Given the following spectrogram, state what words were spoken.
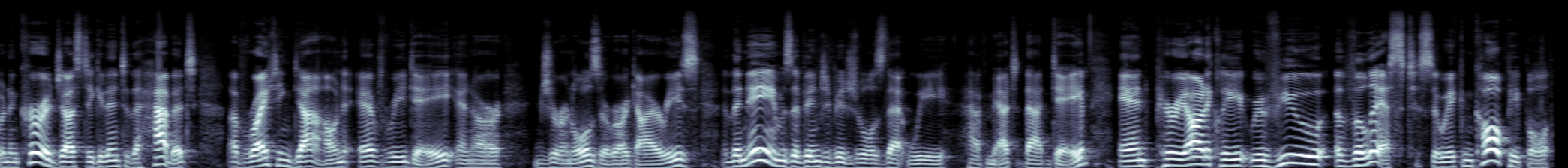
would encourage us to get into the habit of writing down every day in our journals or our diaries the names of individuals that we have met that day and periodically review the list so we can call people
